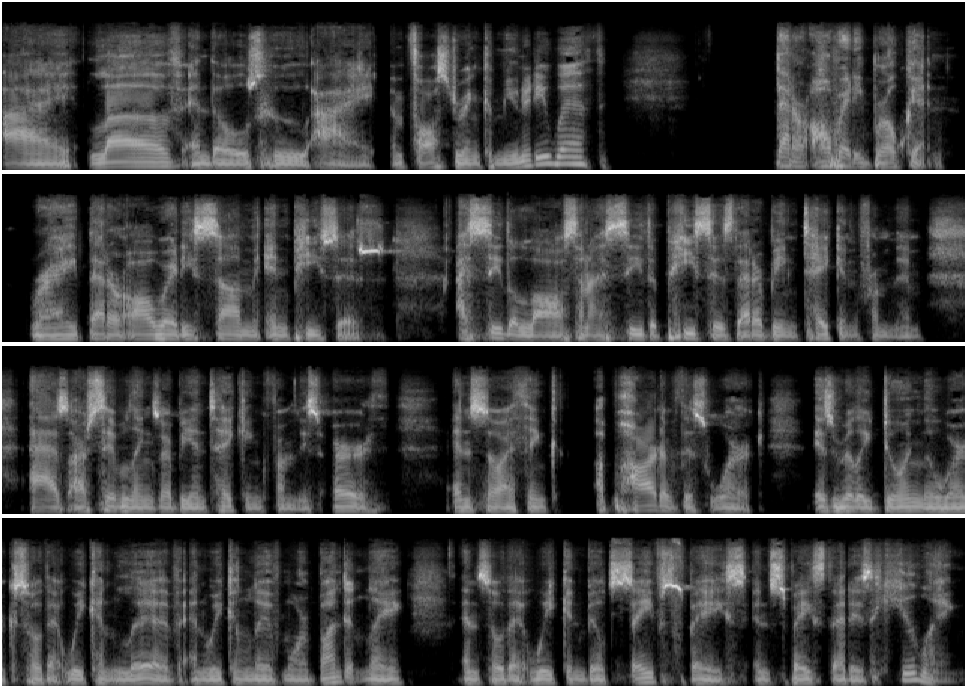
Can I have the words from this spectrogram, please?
I love and those who I am fostering community with that are already broken, right? That are already some in pieces. I see the loss and I see the pieces that are being taken from them as our siblings are being taken from this earth. And so I think a part of this work is really doing the work so that we can live and we can live more abundantly and so that we can build safe space and space that is healing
